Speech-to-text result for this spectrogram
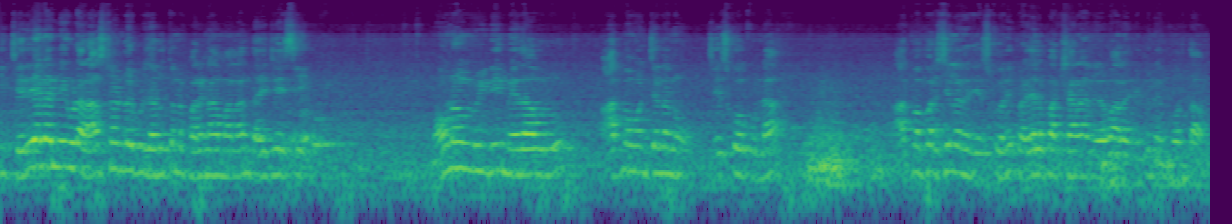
ఈ చర్యలన్నీ కూడా రాష్ట్రంలో ఇప్పుడు జరుగుతున్న పరిణామాలను దయచేసి మౌనం వీడి మేధావులు ఆత్మవంచనను చేసుకోకుండా ఆత్మపరిశీలన చేసుకొని ప్రజల పక్షాన నిలవాలని చెప్పి నేను కోరుతాను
